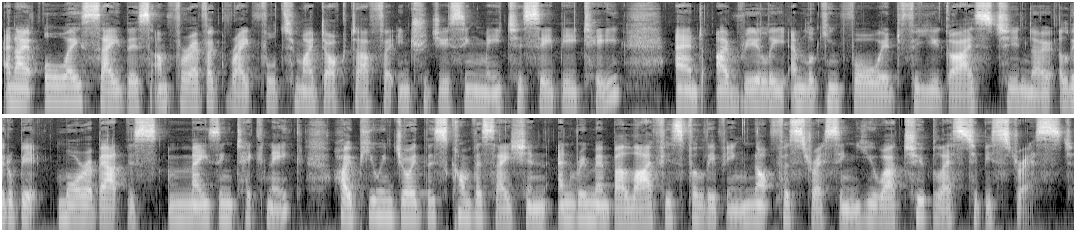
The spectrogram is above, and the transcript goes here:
And I always say this I'm forever grateful to my doctor for introducing me to CBT. And I really am looking forward for you guys to know a little bit more about this amazing technique. Hope you enjoyed this conversation. And remember, life is for living, not for stressing. You are too blessed to be stressed.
